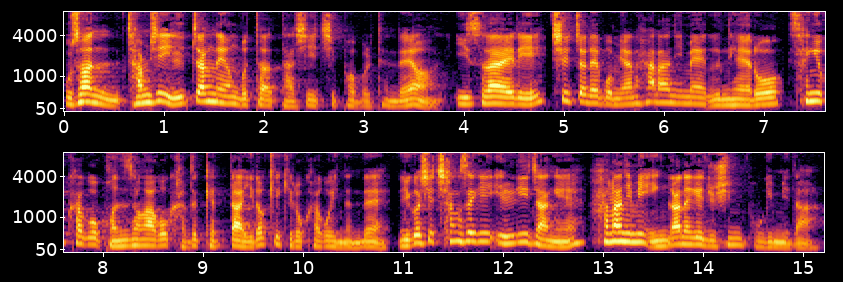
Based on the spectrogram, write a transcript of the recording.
우선 잠시 1장 내용부터 다시 짚어볼 텐데요. 이스라엘이 7절에 보면 하나님의 은혜로 생육하고 번성하고 가득했다 이렇게 기록하고 있는데 이것이 창세기 1, 2장에 하나님이 인간에게 주신 복입니다.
